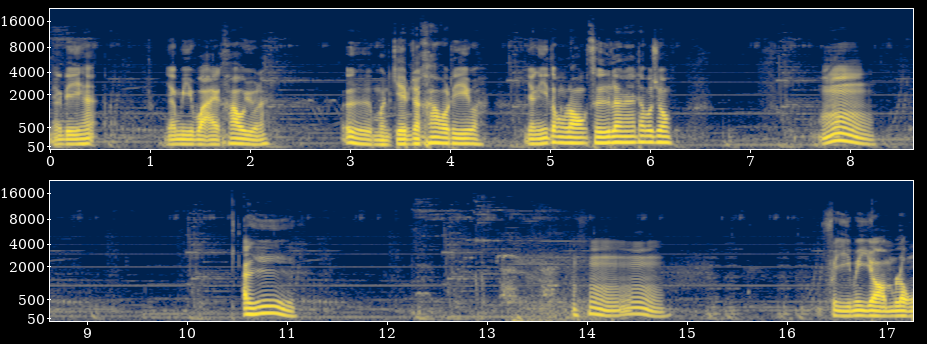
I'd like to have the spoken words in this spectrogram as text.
อย่างดีฮะ ยังมีวายเข้าอยู่นะ เออ เหมือนเกมจะเข้าดีว่ะ อย่างนี้ต้องลองซื้อแล้วนะท่านผู้ชม อืมเอออื้อหือฟรีไม่ยอมลง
